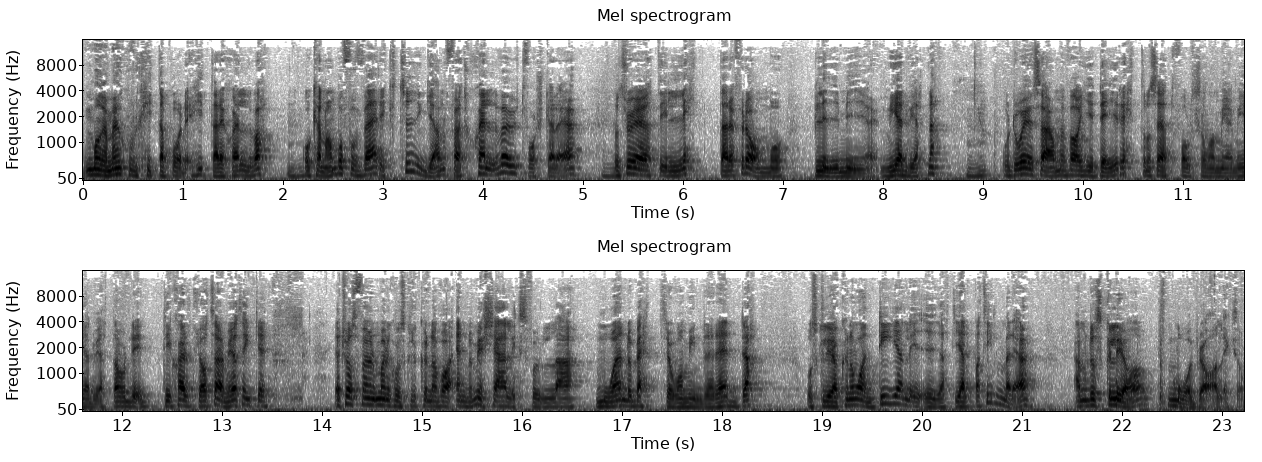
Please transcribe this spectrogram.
Många människor vill hitta på det, hitta det själva. Och kan de bara få verktygen för att själva utforska det. Då tror jag att det är lättare för dem att bli mer medvetna. Och då är det så här, men vad ger dig rätten att säga att folk ska vara mer medvetna? Och det, det är självklart så här, men jag tänker jag tror att människor skulle kunna vara ännu mer kärleksfulla, må ändå bättre och vara mindre rädda. Och skulle jag kunna vara en del i, att hjälpa till med det, ja, men då skulle jag må bra liksom.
